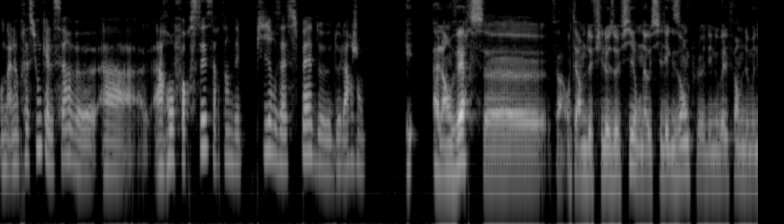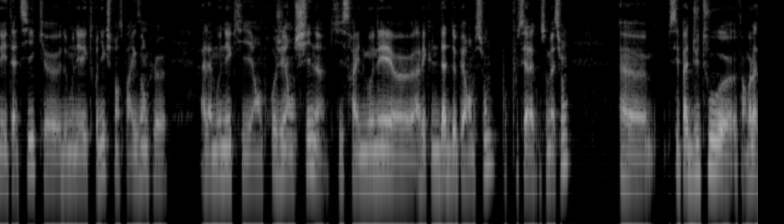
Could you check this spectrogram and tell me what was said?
on a l'impression qu'elles servent à, renforcer certains des pires aspects de, l'argent. Et à l'inverse, en termes de philosophie, on a aussi l'exemple des nouvelles formes de monnaie étatique, de monnaie électronique. Je pense par exemple à la monnaie qui est en projet en Chine, qui sera une monnaie euh, avec une date de péremption pour pousser à la consommation. Euh, c'est pas du tout. Euh, enfin voilà,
